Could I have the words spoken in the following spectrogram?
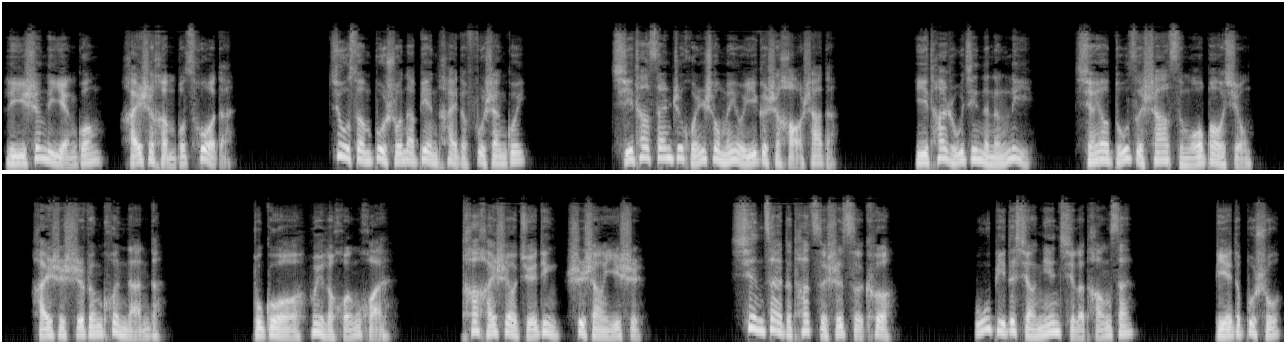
李胜的眼光还是很不错的，就算不说那变态的富山龟。其他三只魂兽没有一个是好杀的，以他如今的能力，想要独自杀死魔暴熊，还是十分困难的。不过为了魂环，他还是要决定试上一试。现在的他此时此刻，无比的想念起了唐三。别的不说，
